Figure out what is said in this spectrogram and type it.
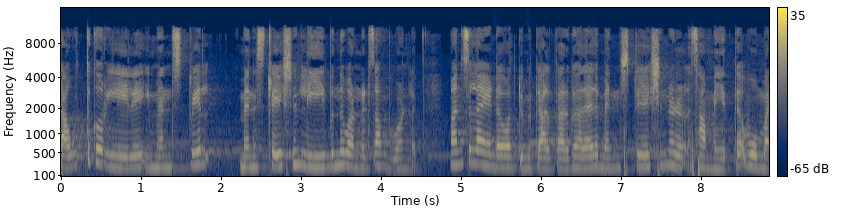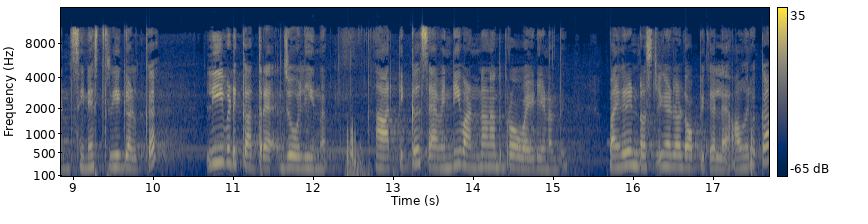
സൗത്ത് കൊറിയയിലെ മെൻസ്ട്രിയൽ മെൻസ്ട്രേഷൻ ലീവ് എന്ന് പറഞ്ഞൊരു സംഭവമുണ്ട് മനസ്സിലായേണ്ട ഒട്ടുമിക്ക ആൾക്കാർക്ക്? അതായത് മെൻസ്ട്രേഷനുള്ള സമയത്ത് വുമൻസിനെ സ്ത്രീകൾക്ക് ലീവ് എടുക്കാത്ര ജോലിയിൽ നിന്ന് ആർട്ടിക്കിൾ സെവന്റി വണ്ണാണ് അത് പ്രൊവൈഡ് ചെയ്യണത്. ഭയങ്കര ഇൻട്രസ്റ്റിംഗ് ആയിട്ടുള്ള ടോപ്പിക്കല്ലേ അവരൊക്കെ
